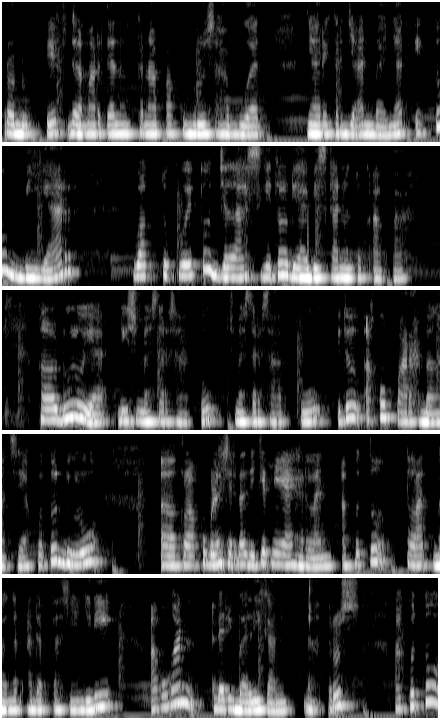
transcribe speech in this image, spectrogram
produktif dalam artian kenapa aku berusaha buat nyari kerjaan banyak itu biar waktuku itu jelas gitu loh dihabiskan untuk apa. Kalau dulu ya di semester 1, semester 1 itu aku parah banget sih. Aku tuh dulu eh, kalau aku boleh cerita dikit nih ya Herlan, aku tuh telat banget adaptasinya. Jadi aku kan dari Bali kan. Nah terus aku tuh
